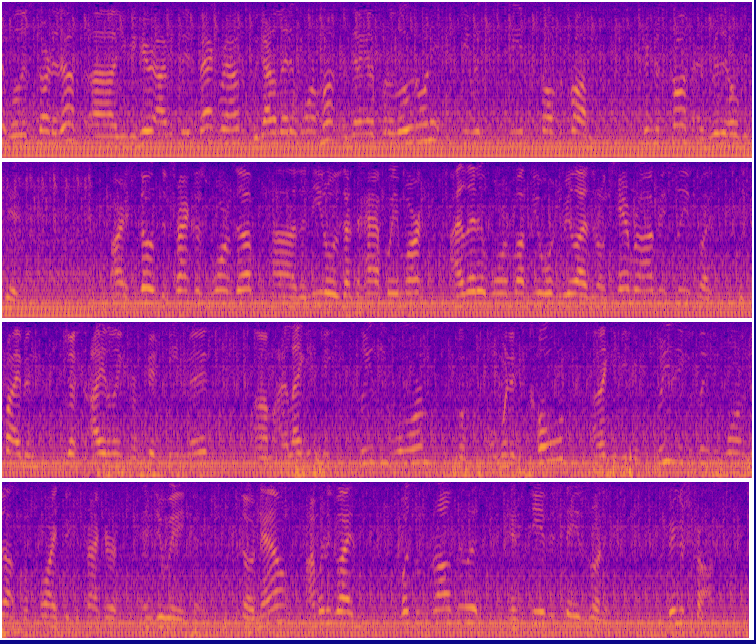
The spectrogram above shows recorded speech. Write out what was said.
Well, let's start it up. Uh, you can hear it obviously in the background. We gotta let it warm up, and then I'm gonna put a load on it and see what, see if it solved the problem. Fingers crossed. I really hope it did. All right, so the tracker's warmed up. Uh, the needle is at the halfway mark. I let it warm up. You wouldn't realize it on camera, obviously, but it's probably been just idling for 15 minutes. Um, I like it to be completely warm. When it's cold, I like it to be completely, completely warmed up before I take the tracker and do anything. So now I'm gonna go ahead and put some throttle to it and see if it stays running. Fingers crossed.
